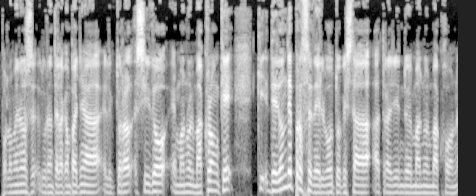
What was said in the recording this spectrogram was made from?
por lo menos durante la campaña electoral, ha sido Emmanuel Macron. ¿Qué, de dónde procede el voto que está atrayendo Emmanuel Macron?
